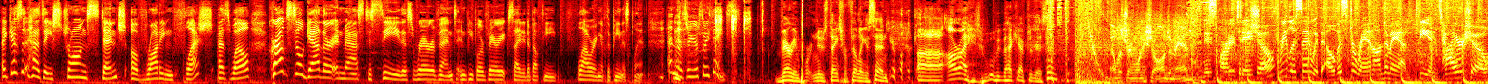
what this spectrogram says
I guess it has a strong stench of rotting flesh as well. Crowds still gather en masse to see this rare event, and people are very excited about the flowering of the penis plant. And those are your three things. Very important news. Thanks for filling us in. Uh, all right, we'll be back after this. Elvis Duran Morning Show on demand. Missed part of today's show? Re-listen with Elvis Duran on demand. The entire show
